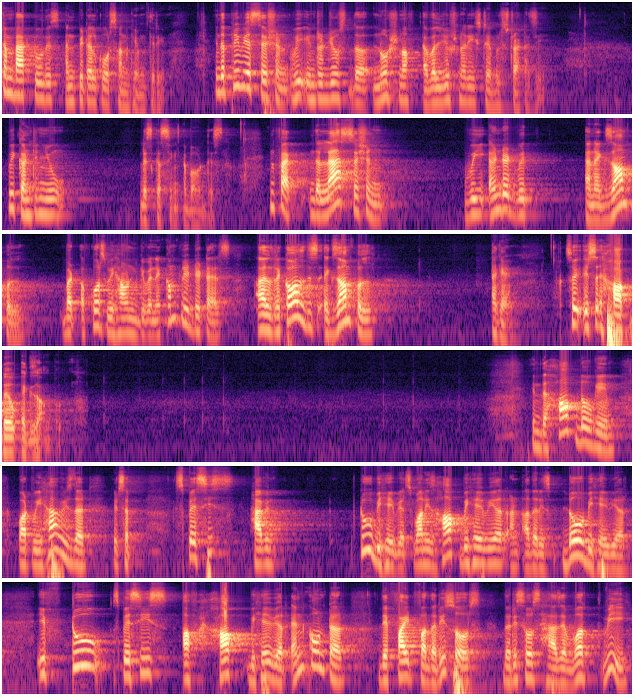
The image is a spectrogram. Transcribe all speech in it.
Welcome back to this NPTEL course on game theory. In the previous session we introduced the notion of evolutionary stable strategy. We continue discussing about this. In fact in the last session we ended with an example but of course we have not given a complete details. I will recall this example again. So it is a hawk dove example. In the hawk dove game what we have is that it is a species having two behaviors one is hawk behavior and other is dove behavior. If two species of hawk behavior encounter they fight for the resource the resource has a worth V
